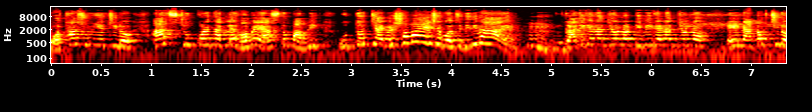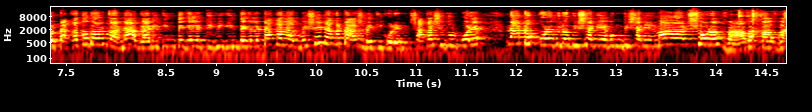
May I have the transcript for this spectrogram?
কথা শুনিয়েছিল। আজ চুপ করে থাকলে হবে, আজ তো পাবলিক উত্তর চাইবে। সবাই এসে বলছে, দিদি ভাই গাড়ি কেনার জন্য, টিভি কেনার জন্য এই নাটক ছিল। টাকা তো দরকার না। গাড়ি কিনতে গেলে, টিভি কিনতে গেলে টাকা লাগবে। সেই টাকাটা আসবে কি করে? শাকা সিঁদুর পরে নাটক করে দিল দিশানি এবং দিশানির মা আর সৌরভ বাবা বাবা।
